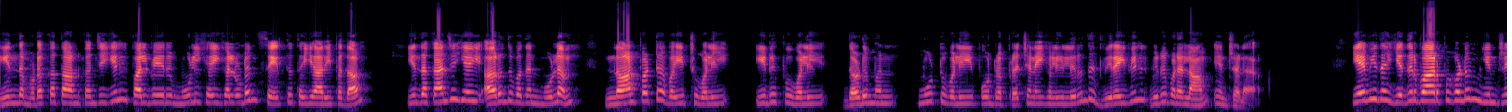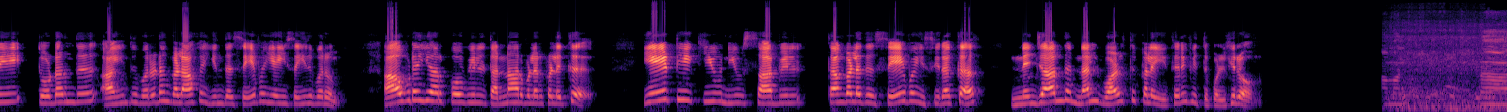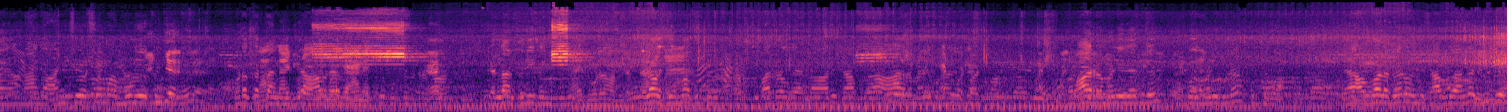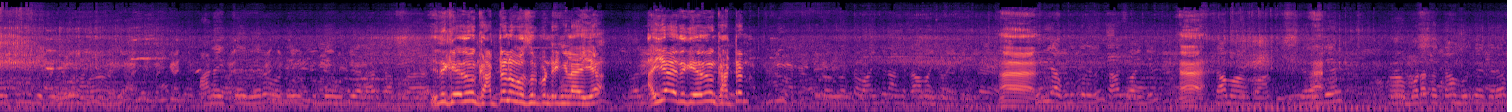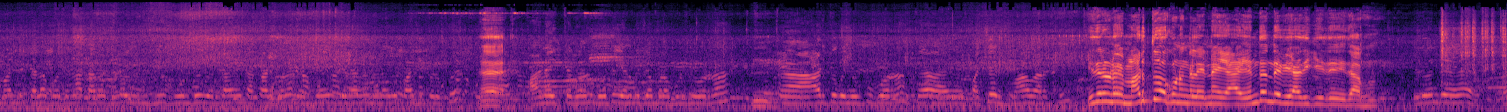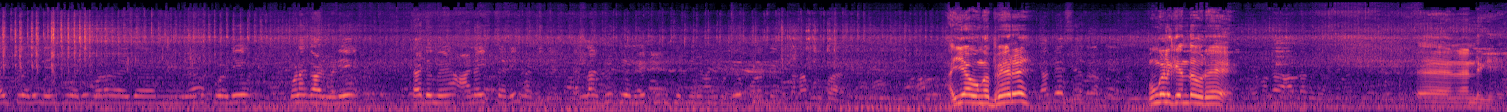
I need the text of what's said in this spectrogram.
இந்த முடக்கத்தான் கஞ்சியில் பல்வேறு மூலிகைகளுடன் சேர்த்து தயாரிப்பதால் இந்த கஞ்சியை அருந்துவதன் மூலம் நாள்பட்ட வயிற்று வலி இடுப்பு வலி தடுமன் மூட்டு வலி போன்ற பிரச்சனைகளிலிருந்து விரைவில் விடுபடலாம் என்றனர். எவ்வித எதிர்பார்ப்புகளும் இன்றி தொடர்ந்து ஐந்து வருடங்களாக இந்த சேவையை செய்து வரும் ஆவுடையார் கோவில் தன்னார்வலர்களுக்கு ஏடி கியூ நியூஸ் சார்பில் தங்களது சேவை சிறக்க நெஞ்சார்ந்த நல்வாழ்த்துக்களை தெரிவித்துக் கொள்கிறோம். நாங்கள் அஞ்சு வருஷமாக கஞ்சி முடக்கத்தான் கஞ்சி ஆவரை கஞ்சி கொடுத்துக்கிட்டு இருக்கோம் எல்லாம் ஃப்ரீ கஞ்சி இலவசியமாக கொடுத்துக்கிட்டு இருக்கோம் வர்றவங்க எல்லாரும் சாப்பிடுவோம் ஆறரை மணிக்கு கொண்டாந்து காட்டுவோம் ஆறரை மணிலேருந்து ஒம்பது மணிக்குள்ளே கொடுத்துருவோம் அவ்வளோ பேர் வந்து சாப்பிடுவாங்க வீட்டில் தூக்கி அனைத்து பேரும் ஒட்டி ஃபுல்லே ஊட்டி எல்லாரும் சாப்பிடுவாங்க இதுக்கு எதுவும் கட்டணம் வசூல் பண்ணுறீங்களா ஐயா? ஐயா இதுக்கு எதுவும் கட்டணம்? வாங்கி நாங்கள் சாமான் வாங்கிக்கிறோம். ஃப்ரீயாக கொடுக்குறது காசு வாங்கி சாமான் வாங்குவோம் இது வந்து முடக்கத்தான் முருங்கைக்கீரை மல்லி தலை போச்சுன்னா கருவேப்பிலை இஞ்சி பூண்டு வெங்காயம் தக்காளி பழம் வெந்தயம் சீரகம் மிளகு பாசி பருப்பு. ஆ. அனைத்து பொருளும் போட்டு எலுமிச்சம்பழம் புளிஞ்சு விடுறோம் அடுத்து கொஞ்சம் உப்பு போடுறோம். பச்சரிசி மாவு அரைச்சி. இதனுடைய மருத்துவ குணங்கள் என்னய்யா எந்தெந்த வியாதிக்கு இது இதாகும்? இது வந்து வயிற்று வலி நெஞ்சு வலி முட இது வலி முழங்கால் வலி கடுமை அனைத்தையும் கண்டிங்க எல்லாம் வீட்டு வலி தூக்கி சட்னி வாங்கி கொண்டு குழந்தைங்களுக்கெல்லாம் கொடுப்பாரு ஐயா உங்கள் பேர்? என் பேர் சேர்க்குறாங்க உங்களுக்கு எந்த ஊர்? நன்றிங்க.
